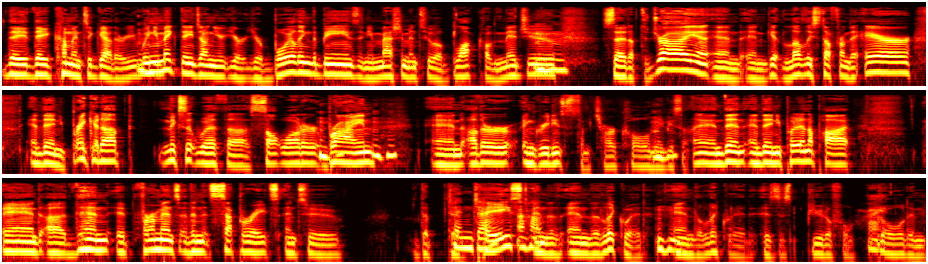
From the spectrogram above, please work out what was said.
they they come in together. When you make doenjang, you're, you're you're boiling the beans and you mash them into a block called meju. Mm-hmm. Set it up to dry and, and and get lovely stuff from the air, and then you break it up, mix it with uh, salt water, Mm-hmm. brine, and other ingredients, some charcoal, maybe Mm-hmm. some, and then and then you put it in a pot, and uh, then it ferments, and then it separates into the, the paste uh-huh. and the and the liquid mm-hmm. and the liquid is this beautiful right. golden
